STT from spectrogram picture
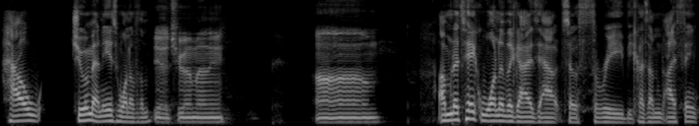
how Chouameni is one of them. Yeah, Chouameni. Um, I'm gonna take one of the guys out, so three because I'm I think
